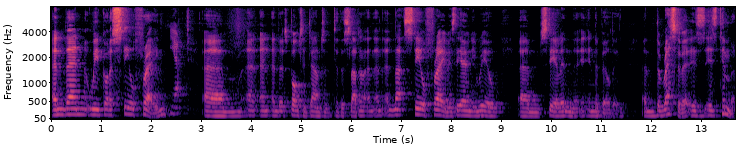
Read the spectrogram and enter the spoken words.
and then we've got a steel frame, Yeah. um, and, and, and that's bolted down to, to the slab, and, and, and, and that steel frame is the only real um, steel in the in the building, and the rest of it is is timber.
